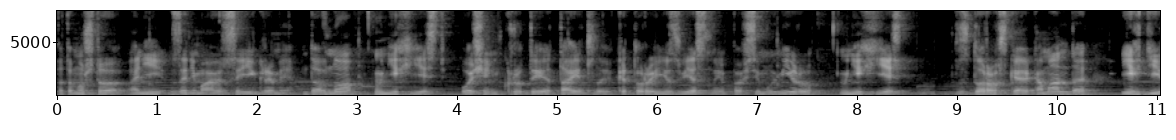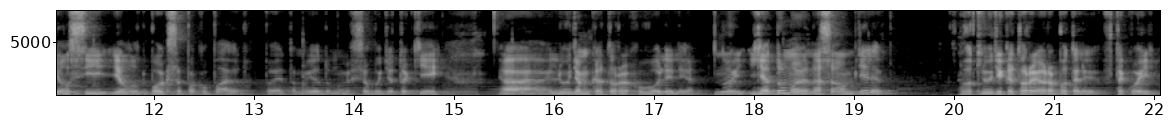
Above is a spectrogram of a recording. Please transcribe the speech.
потому что они занимаются играми давно, у них есть очень крутые тайтлы, которые известны по всему миру, у них есть здоровская команда, их DLC и лутбоксы покупают, поэтому я думаю, все будет окей. А людям, которых уволили, ну, я думаю, на самом деле, вот люди, которые работали в такой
